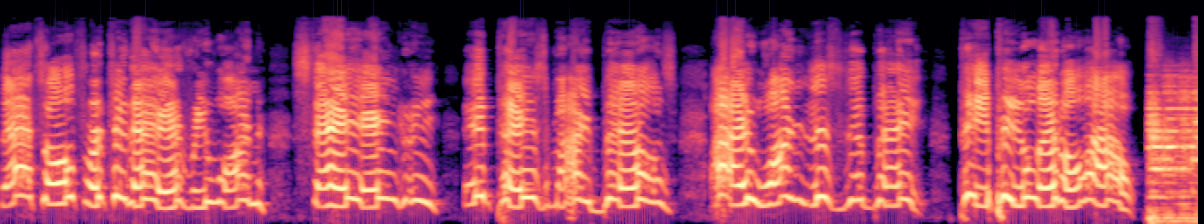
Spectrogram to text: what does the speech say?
That's all for today, everyone. Stay angry. It pays my bills. I won this debate. PP Little out.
